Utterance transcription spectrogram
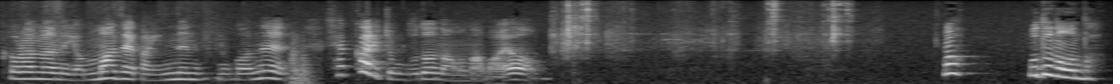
그러면 연마제가 있는 거는 색깔이 좀 묻어나오나 봐요. 어? 묻어나온다.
